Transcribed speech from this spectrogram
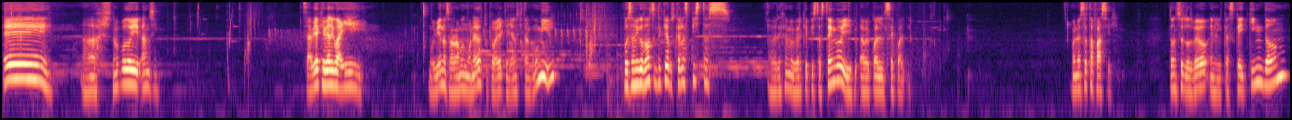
¡Eh! no me puedo ir. Ah, no, sí. Sabía que había algo ahí. Muy bien, nos ahorramos monedas porque vaya que ya nos quitaron como mil. Pues amigos, vamos a tener que ir a buscar las pistas. A ver, déjame ver qué pistas tengo y a ver cuál sé cuál. Bueno, esta está fácil. Entonces los veo en el Cascade Kingdom.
